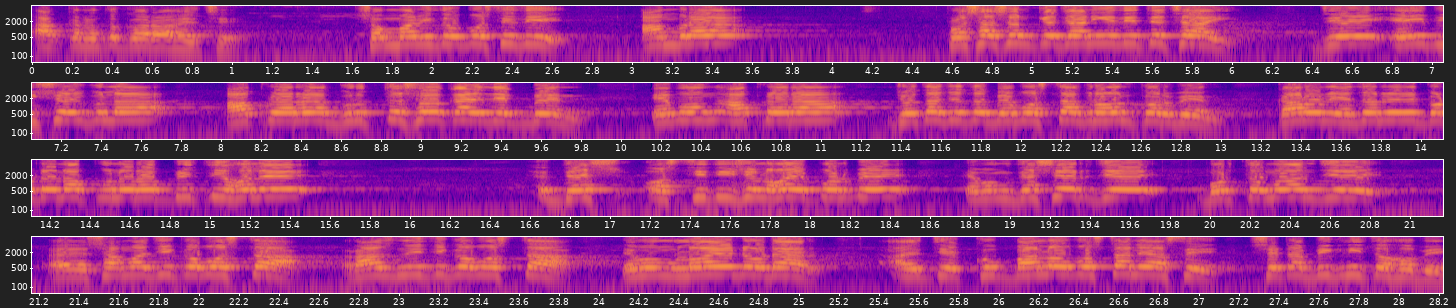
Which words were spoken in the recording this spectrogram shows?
আক্রান্ত করা হয়েছে। সম্মানিত উপস্থিতি, আমরা প্রশাসনকে জানিয়ে দিতে চাই যে এই বিষয়গুলা আপনারা গুরুত্ব সহকারে দেখবেন এবং আপনারা যথাযথ ব্যবস্থা গ্রহণ করবেন। কারণ এ ধরনের ঘটনা পুনরাবৃত্তি হলে দেশ অস্থিতিশীল হয়ে পড়বে। এবং দেশের যে বর্তমান যে সামাজিক অবস্থা, রাজনৈতিক অবস্থা এবং ল অ্যান্ড অর্ডার যে খুব ভালো অবস্থানে আছে, সেটা বিঘ্নিত হবে।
